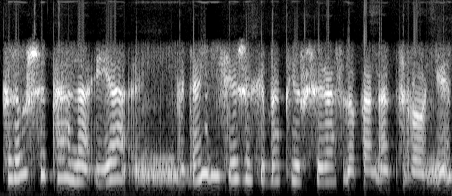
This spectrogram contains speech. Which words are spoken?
Proszę pana, ja mm, wydaje mi się, że chyba pierwszy raz do pana dzwonię,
